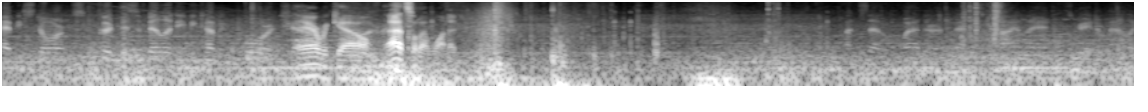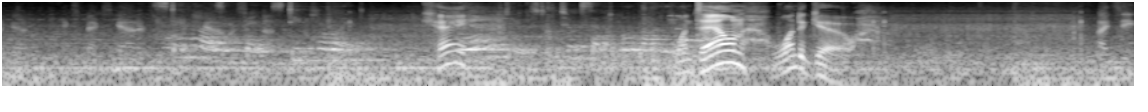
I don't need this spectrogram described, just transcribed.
heavy storms, good visibility becoming poor and showers. There we go. That's what I wanted. Okay. One down, one to go. I see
